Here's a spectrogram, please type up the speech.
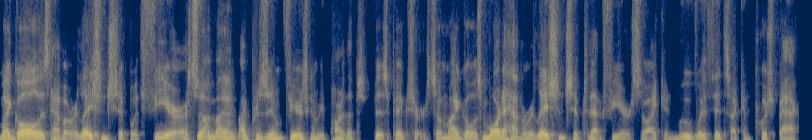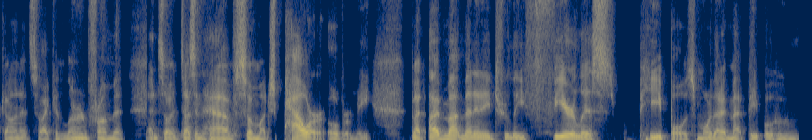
my goal is to have a relationship with fear. So I'm, I, I presume fear is going to be part of this, this picture. So my goal is more to have a relationship to that fear so I can move with it, so I can push back on it, so I can learn from it. And so it doesn't have so much power over me. But I've not met any truly fearless people. It's more that I've met people who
